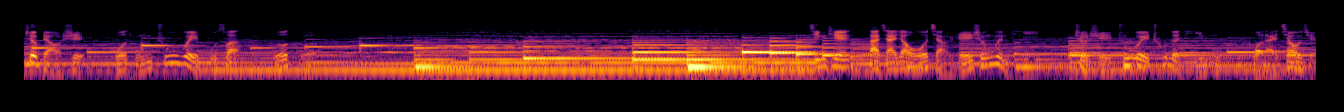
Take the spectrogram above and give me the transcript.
这表示我同诸位不算很隔阂。今天大家要我讲人生问题。这是诸位出的题目，我来交卷。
